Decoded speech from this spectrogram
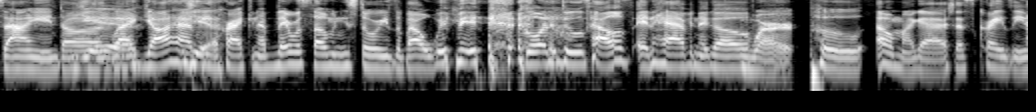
dying, dog. Yeah. Like y'all had Yeah. me cracking up. There were so many stories about women going to dude's house and having to go Word. poo. Oh my gosh, that's crazy.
